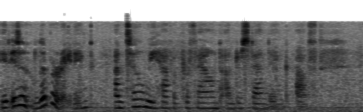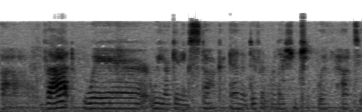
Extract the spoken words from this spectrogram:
it isn't liberating until we have a profound understanding of uh, that where we are getting stuck and a different relationship with how to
